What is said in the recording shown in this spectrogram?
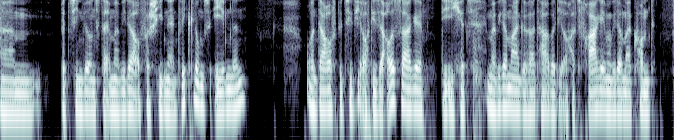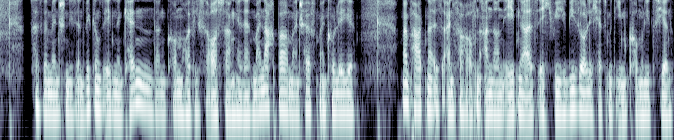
ähm, beziehen wir uns da immer wieder auf verschiedene Entwicklungsebenen. Und darauf bezieht sich auch diese Aussage, die ich jetzt immer wieder mal gehört habe, die auch als Frage immer wieder mal kommt. Das heißt, wenn Menschen diese Entwicklungsebenen kennen, dann kommen häufig so Aussagen, ja, mein Nachbar, mein Chef, mein Kollege, mein Partner ist einfach auf einer anderen Ebene als ich. Wie, wie soll ich jetzt mit ihm kommunizieren?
